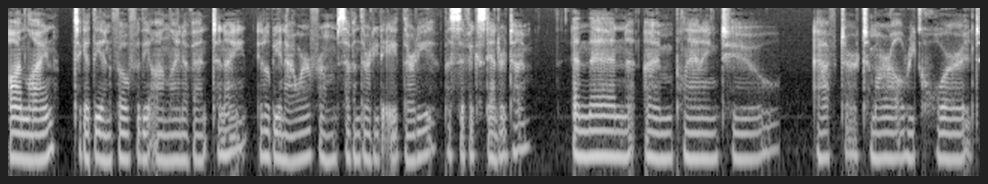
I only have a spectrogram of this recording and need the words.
online to get the info for the online event tonight. It'll be an hour from 7:30 to 8:30 Pacific Standard Time. And then I'm planning to after tomorrow I'll record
